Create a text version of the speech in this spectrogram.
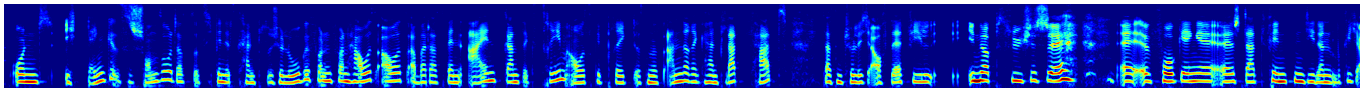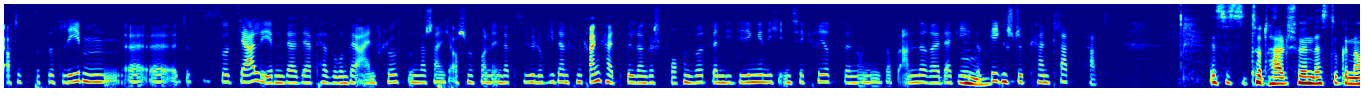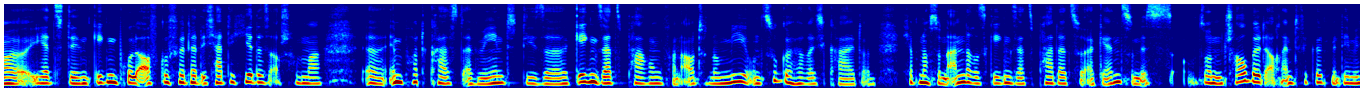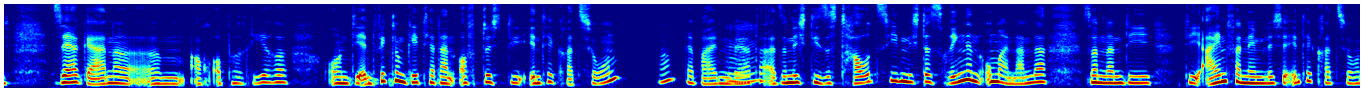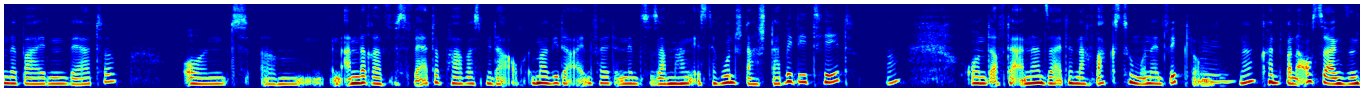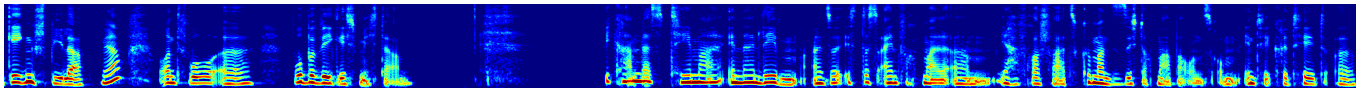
Und ich denke, es ist schon so, dass das, ich bin jetzt kein Psychologe von, von Haus aus, aber dass wenn eins ganz extrem ausgeprägt ist und das andere keinen Platz hat, dass natürlich auch sehr viel innerpsychische äh, Vorgänge äh, stattfinden, die dann wirklich auch das, das, das Leben, äh, äh das, das Sozialleben der, der Person beeinflusst und wahrscheinlich auch schon von in der Psychologie dann von Krankheitsbildern gesprochen wird, wenn die Dinge nicht integriert sind und das andere, der, mhm. das Gegenstück keinen Platz hat. Es ist total schön, dass du genau jetzt den Gegenpol aufgeführt hast. Ich hatte hier das auch schon mal äh, im Podcast erwähnt, diese Gegensatzpaarung von Autonomie und Zugehörigkeit. Und ich habe noch so ein anderes Gegensatzpaar dazu ergänzt und ist so ein Schaubild auch entwickelt, mit dem ich sehr gerne ähm, auch operiere. Und die Entwicklung geht ja dann oft durch die Integration ne, der beiden mhm. Werte. Also nicht dieses Tauziehen, nicht das Ringen umeinander, sondern die, die einvernehmliche Integration der beiden Werte. Und ähm, ein anderes Wertepaar, was mir da auch immer wieder einfällt in dem Zusammenhang, ist der Wunsch nach Stabilität. Ne? Und auf der anderen Seite nach Wachstum und Entwicklung. Mhm. Ne? Könnte man auch sagen, sind Gegenspieler. Ja? Und wo, äh, wo bewege ich mich da? Wie kam das Thema in dein Leben? Also ist das einfach mal, ähm, ja, Frau Schwarz, kümmern Sie sich doch mal bei uns um Integrität. Äh,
